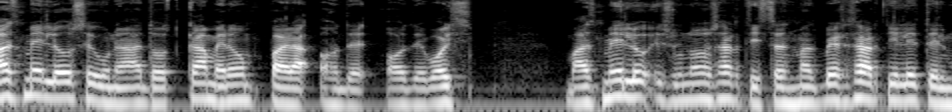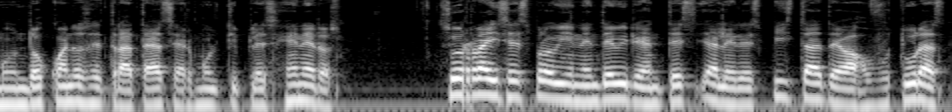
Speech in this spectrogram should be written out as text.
Más Melo se une a Dot Cameron para On the, On The Voice. Más Melo es uno de los artistas más versátiles del mundo cuando se trata de hacer múltiples géneros. Sus raíces provienen de brillantes y alegres pistas de bajo futuras,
